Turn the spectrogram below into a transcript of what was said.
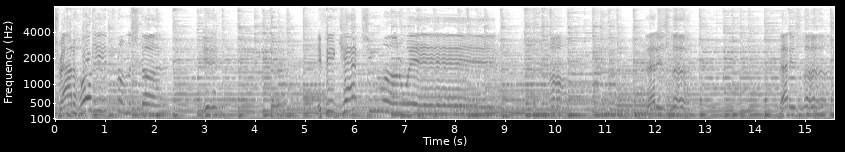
Try to hold it from the start, yeah. If it catch you unaware, oh, that is love. That is love.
